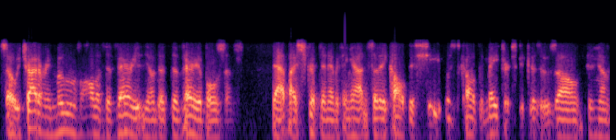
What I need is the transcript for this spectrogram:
So we try to remove all of the vari, you know, the, the variables of that by scripting everything out. And so they called this sheet was called the matrix because it was all, you know,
